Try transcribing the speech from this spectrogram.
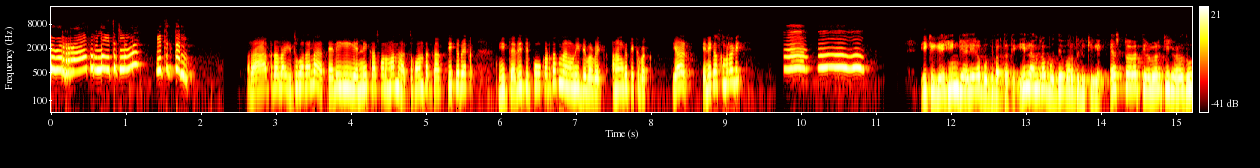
ತಗೋರಿ ರಾತ್ರಿ ರಾತ್ರೆಲ್ಲ ತಲೆಗೆ ಎಣ್ಣೆ ಕಾಸ್ಕೊಂಡು ಬಂದು ಹತ್ಕೊಂತ ಕ ತಿಕ್ಕಬೇಕು ನೀ ತಲೆ ತಿಕ್ಕೋ ಕಡ್ತಕ್ಕೆ ನಂಗೆ ನಿದ್ದೆ ಬರ್ಬೇಕು. ಹಂಗೆ ತಿಕ್ಕಬೇಕು ಹೇಳ್ ಎಣ್ಣೆ ಕಾಸ್ಕೊಂಡು ರೆಡಿ ಈಕೆಗೆ ಹಿಂಗೆ ಹೇಳಿರ ಬುದ್ಧಿ ಬರ್ತೈತಿ. ಇಲ್ಲಾಂದ್ರೆ ಬುದ್ಧಿ ಬರೋದು ಈಕೆಗೆ. ಎಷ್ಟರ ತಿಳುವಳಿಕೆ ಹೇಳೋದು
